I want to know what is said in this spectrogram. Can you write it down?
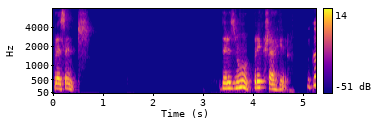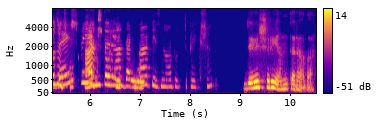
present. There is no Utpreksha here. Because Jai it's Shri Antara, that part is not Utpreksha. Jai Shri Antarava.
